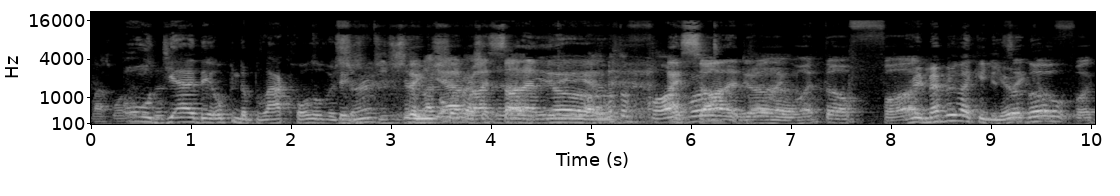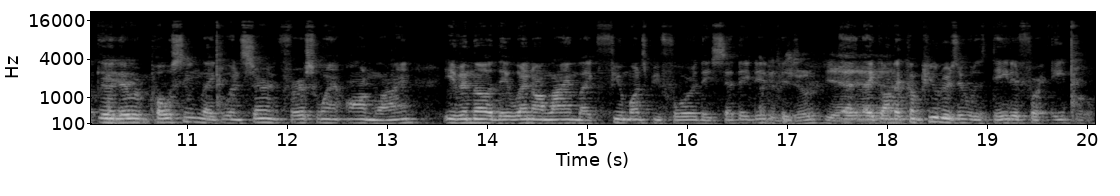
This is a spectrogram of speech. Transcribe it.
last one. Oh yeah, they opened a black hole over Did you- CERN. did you see that Yeah, bro, I saw that video. Yo. yeah. What the fuck? I bro? saw that, dude. I was like, what the fuck? Remember, like a year like ago, a fucking- they, they were posting like when CERN first went online. Even though they went online like few months before they said they did, Like June? uh, Yeah, like yeah, on the computers it was dated for April.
